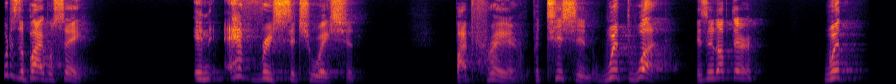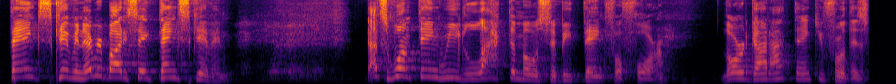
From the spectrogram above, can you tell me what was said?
what does the Bible say? In every situation by prayer, petition, with what? Is it up there? With thanksgiving. Everybody say thanksgiving. That's one thing we lack the most to be thankful for. Lord God, I thank you for this.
